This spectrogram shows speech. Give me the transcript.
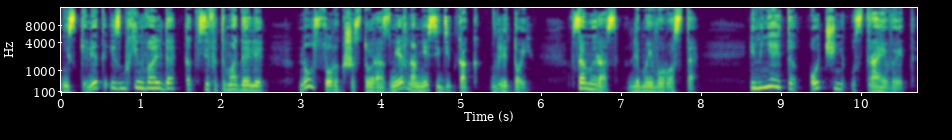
не скелет из Бухенвальда, как все фотомодели, но 46-й размер на мне сидит как влитой. В самый раз для моего роста. И меня это очень устраивает.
